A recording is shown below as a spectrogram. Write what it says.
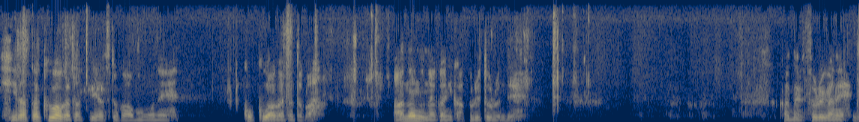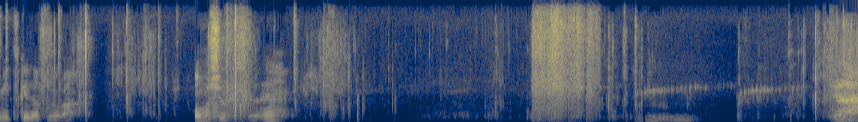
平田クワガタってやつとかはもうね、コクワガタとか、穴の中に隠れとるんで、かなりそれがね、見つけ出すのが面白いですよね。いや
